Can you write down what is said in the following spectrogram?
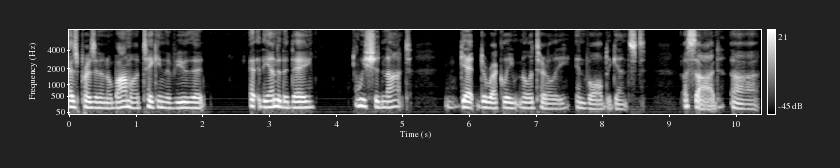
as President Obama, taking the view that at the end of the day, we should not get directly militarily involved against Assad uh,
